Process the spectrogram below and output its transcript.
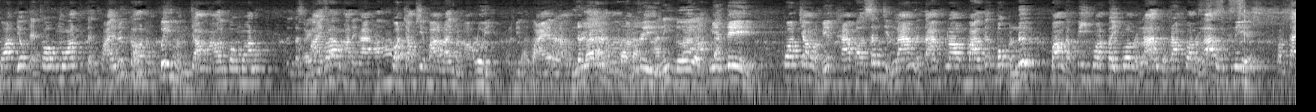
គាត់យកតែកងមន់ទៅស្វាយឬក៏ទាំងពីរមិនចង់ឲ្យកងមន់ទៅស្វាយផងបានន័យថាគាត់ចង់ព្យាបាលឲ្យមិនអស់លុយរបៀបស្វាយរំនិតបាទបាទបាទរីអានេះដូចអត់មានទេគាត់ចង់របៀបថាបើសិនជាឡាននៅតាមខ្នល់បើទៅបុកមនុស្សបងតែ2000 3000ដុល្លារឬក៏5000ដុល្លារដូចគ្នាប៉ុន្តែ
